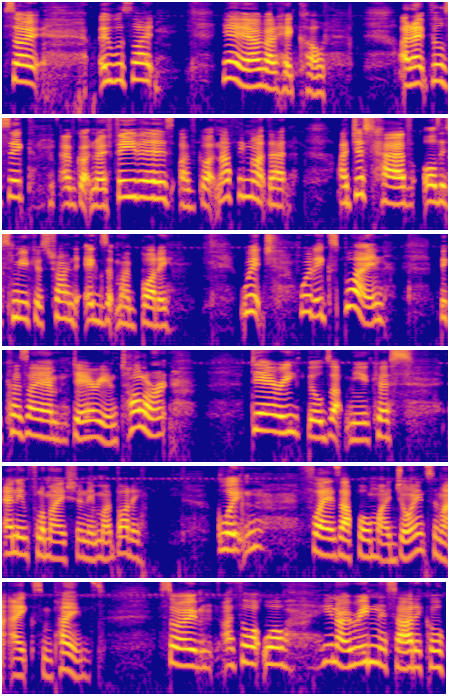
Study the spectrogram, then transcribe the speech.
So it was like, yeah, yeah, I got a head cold. I don't feel sick. I've got no fevers. I've got nothing like that. I just have all this mucus trying to exit my body, which would explain because I am dairy intolerant Dairy builds up mucus and inflammation in my body. Gluten flares up all my joints and my aches and pains. So I thought, well, you know, reading this article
